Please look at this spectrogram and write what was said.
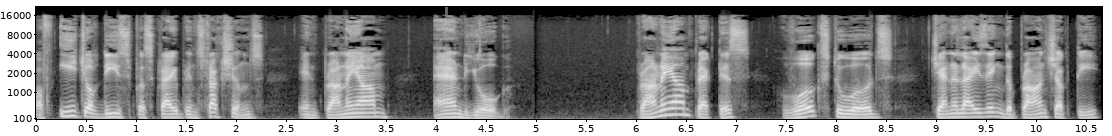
of each of these prescribed instructions in pranayam and yoga. Pranayam practice works towards channelizing the pran shakti,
